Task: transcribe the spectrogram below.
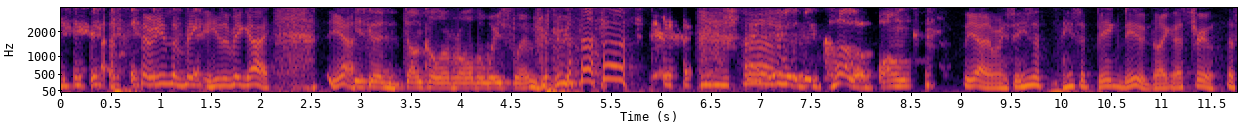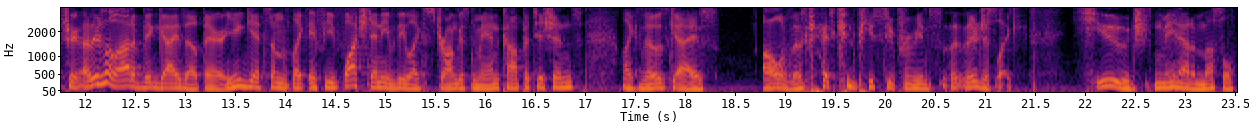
He's a big he's a big guy. Yeah. He's gonna dunk all over all the wastelanders. Hey, with a big club, a bonk. Yeah, I mean, he's a he's a big dude. Like that's true. That's true. Uh, there's a lot of big guys out there. You can get some like if you've watched any of the like strongest man competitions, like those guys, all of those guys could be super mutants. They're just like huge, made out of muscle.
